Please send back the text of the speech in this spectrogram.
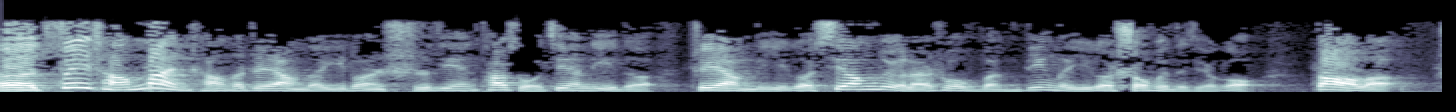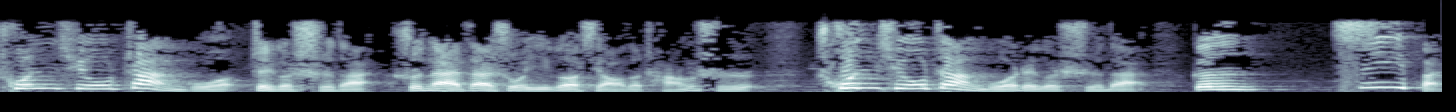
呃，非常漫长的这样的一段时间，它所建立的这样的一个相对来说稳定的一个社会的结构，到了春秋战国这个时代，顺带再说一个小的常识：春秋战国这个时代跟基本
